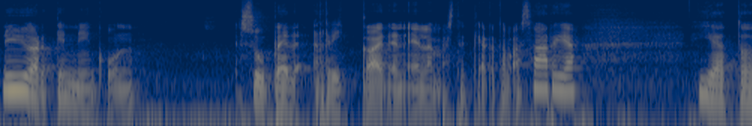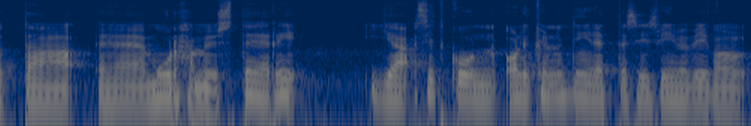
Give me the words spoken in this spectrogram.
New Yorkin niin kuin superrikkaiden elämästä kertova sarja, ja tota, äh, murhamysteeri, ja sitten kun, oliko nyt niin, että siis viime viikolla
